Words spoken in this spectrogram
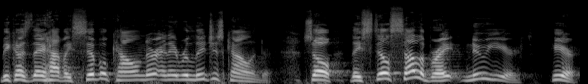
because they have a civil calendar and a religious calendar. So they still celebrate New Year's here.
